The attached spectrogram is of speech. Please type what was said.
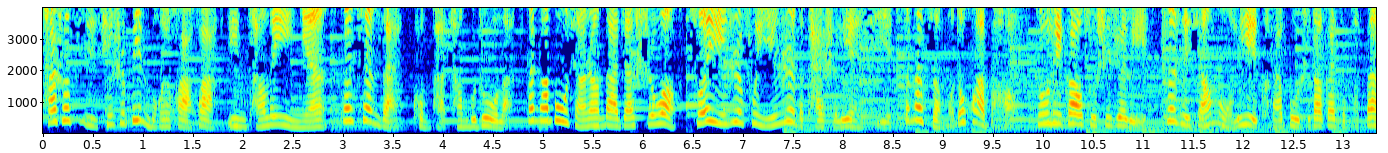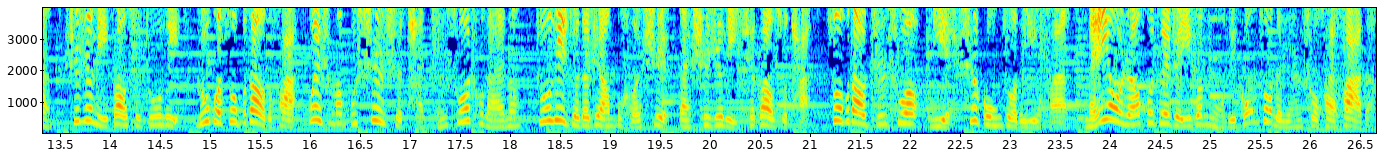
她说自己其实并不会画画，隐藏了一。年，但现在恐怕藏不住了。但她不想让大家失望，所以日复一日的开始练习。但她怎么都画不好。朱莉告诉施之礼，自己想努力，可她不知道该怎么办。施之礼告诉朱莉，如果做不到的话，为什么不试试坦诚说出来呢？朱莉觉得这样不合适，但施之礼却告诉她，做不到直说也是工作的一环。没有人会对着一个努力工作的人说坏话的。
